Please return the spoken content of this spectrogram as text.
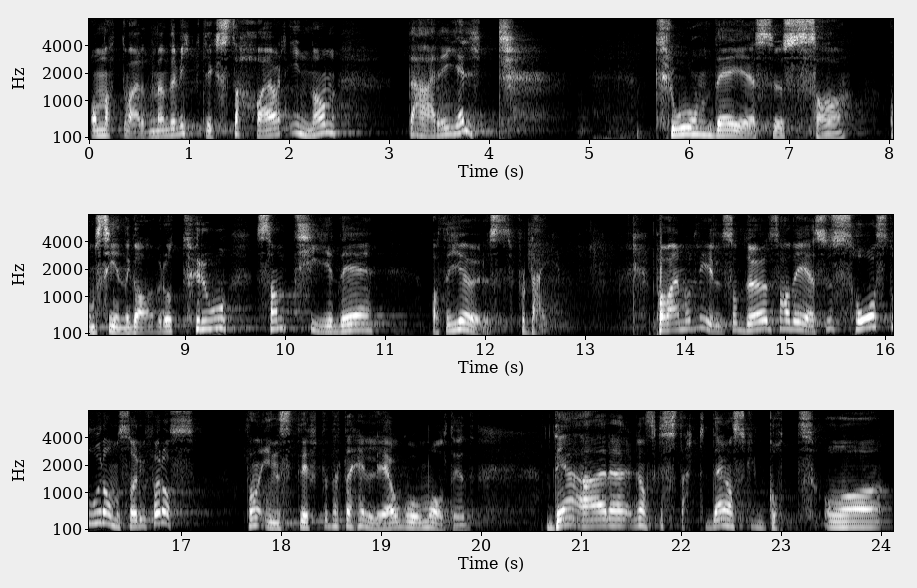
om nattverden. Men det viktigste har jeg vært innom. Det er reelt. Tro det Jesus sa om sine gaver, og tro samtidig at det gjøres for deg. På vei mot lidelse og død så hadde Jesus så stor omsorg for oss at han innstiftet dette hellige og gode måltid. Det er eh, ganske sterkt. Det er ganske godt. Og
